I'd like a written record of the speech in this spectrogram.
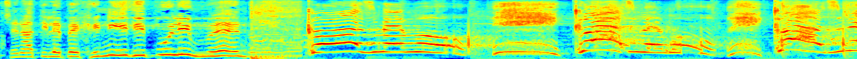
Σε ένα τηλεπαιχνίδι πουλημένο Κόσμε μου! Κόσμε μου! Κόσμε μου!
